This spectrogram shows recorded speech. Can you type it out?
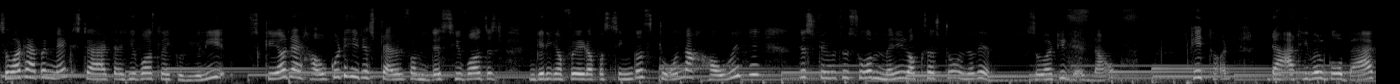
so what happened next that uh, he was like really scared and how could he just travel from this? He was just getting afraid of a single stone. Now how will he just travel through so many rocks or stones? Okay so what he did now he thought that he will go back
